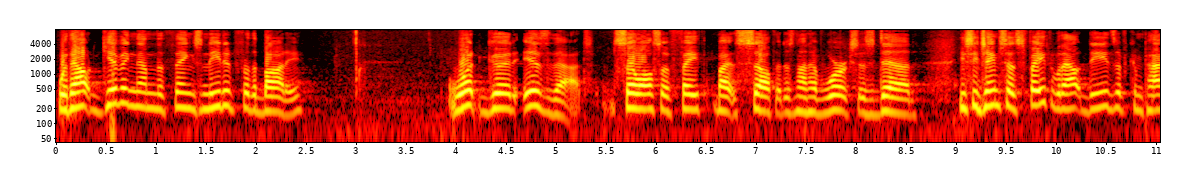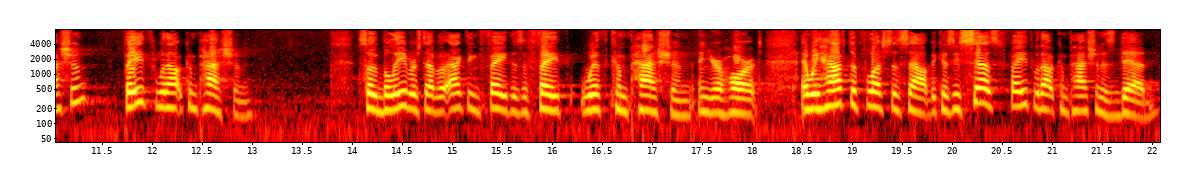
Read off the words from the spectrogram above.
without giving them the things needed for the body, what good is that? So also faith by itself that does not have works is dead. You see, James says faith without deeds of compassion, faith without compassion. So believers to have acting faith is a faith with compassion in your heart. And we have to flesh this out because he says faith without compassion is dead.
